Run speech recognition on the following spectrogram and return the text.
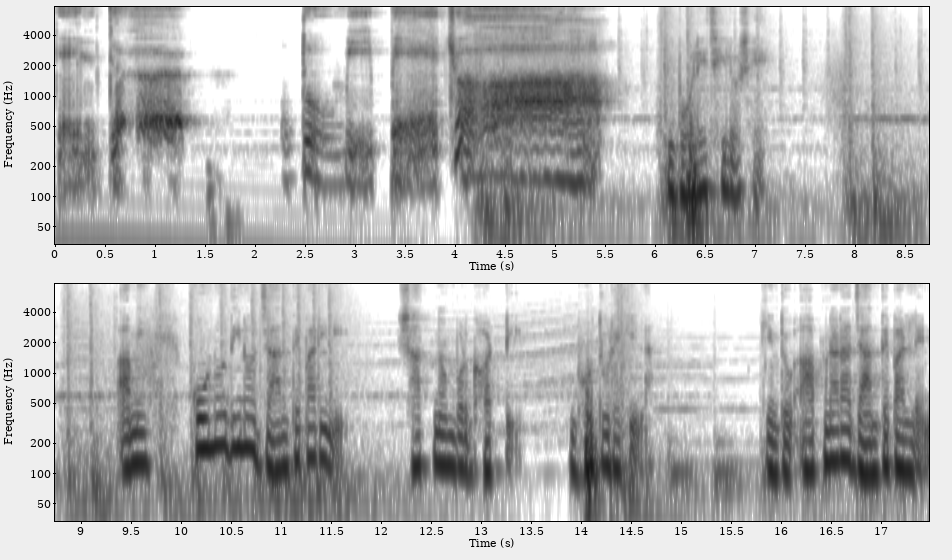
কিন্তু তুমি পেয়েছ। বলেছিল সে। আমি কোনোদিনও জানতে পারিনি সাত নম্বর ঘরটি ভুতুরে কিনা। কিন্তু আপনারা জানতে পারলেন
